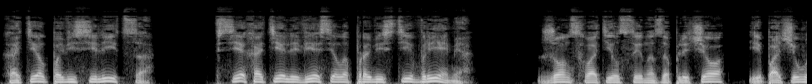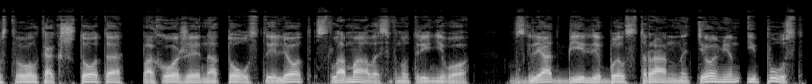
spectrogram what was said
хотел повеселиться. Все хотели весело провести время. Джон схватил сына за плечо и почувствовал, как что-то, похожее на толстый лед, сломалось внутри него. Взгляд Билли был странно темен и пуст,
